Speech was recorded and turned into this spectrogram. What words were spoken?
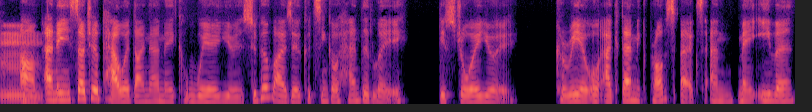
Um, mm. Um, and in such a power dynamic where your supervisor could single-handedly destroy your career or academic prospects and may even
